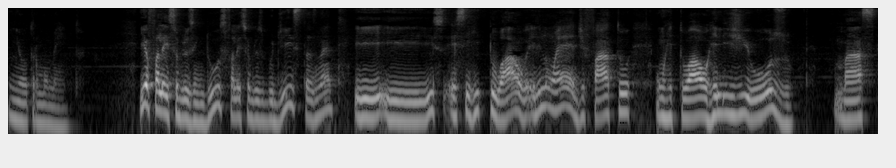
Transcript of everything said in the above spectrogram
em outro momento. E eu falei sobre os hindus, falei sobre os budistas, né? E, e isso, esse ritual, ele não é de fato um ritual religioso, mas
